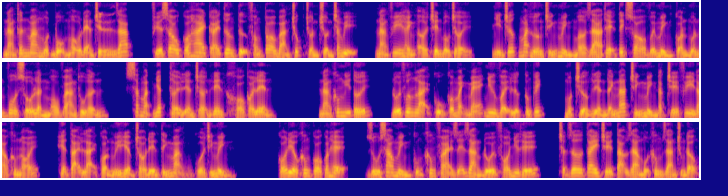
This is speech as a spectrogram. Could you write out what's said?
nàng thân mang một bộ màu đen chiến giáp, phía sau có hai cái tương tự phóng to bản trúc chuẩn chuẩn trang bị, nàng phi hành ở trên bầu trời, nhìn trước mắt hướng chính mình mở ra thể tích so với mình còn muốn vô số lần màu vàng thủ ấn, sắc mặt nhất thời liền trở nên khó coi lên. Nàng không nghĩ tới, đối phương lại cụ có mạnh mẽ như vậy lực công kích, một trưởng liền đánh nát chính mình đặc chế phi đao không nói, hiện tại lại còn nguy hiểm cho đến tính mạng của chính mình. Có điều không có quan hệ, dù sao mình cũng không phải dễ dàng đối phó như thế, chợt giơ tay chế tạo ra một không gian trùng động,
